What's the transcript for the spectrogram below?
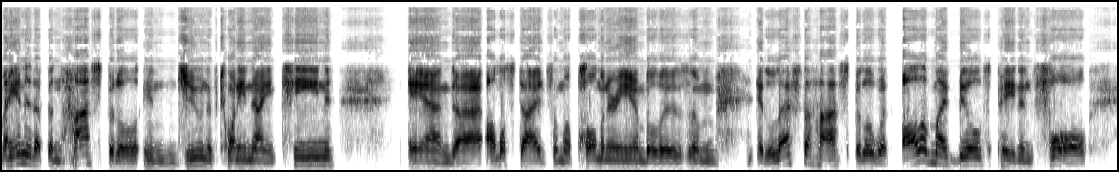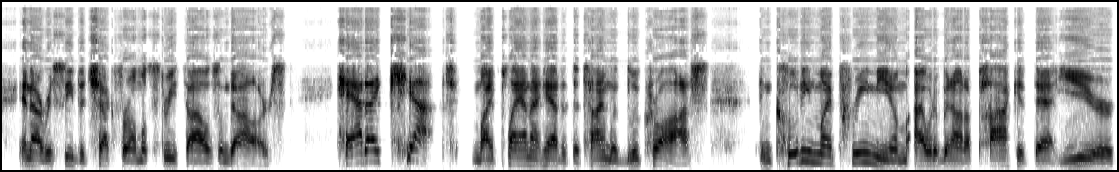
I ended up in the hospital in June of 2019 and uh, almost died from a pulmonary embolism. It left the hospital with all of my bills paid in full, and I received a check for almost $3,000. Had I kept my plan I had at the time with Blue Cross, including my premium, I would have been out of pocket that year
